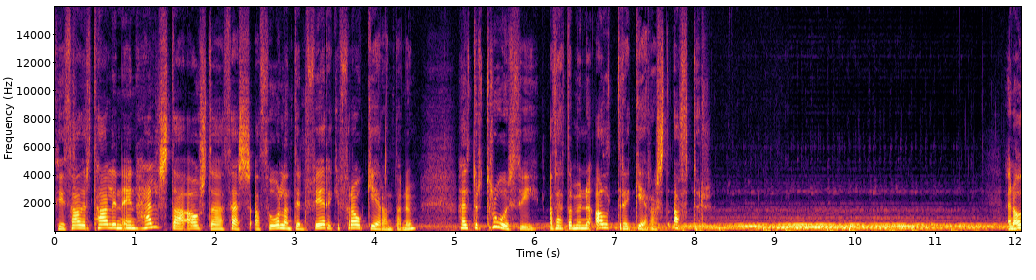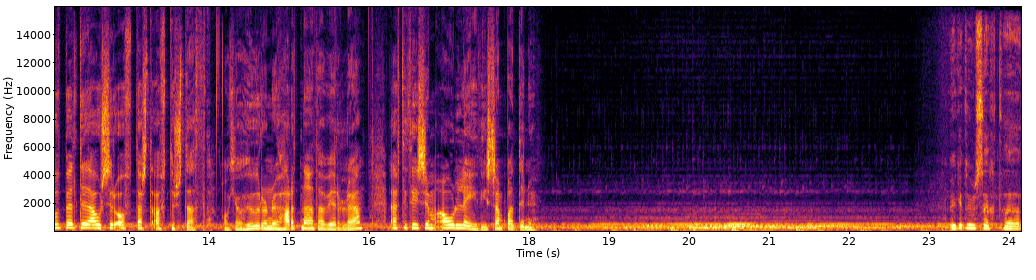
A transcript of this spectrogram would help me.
því það er talin einn helsta ástæða þess að þólandin fer ekki frá gerandanum heldur trúir því að þetta muni aldrei gerast aftur. En ofbeldið á sér oftast afturstað og hjá hugurunu harnaði það verulega eftir því sem á leið í sambandinu. Við getum sagt að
